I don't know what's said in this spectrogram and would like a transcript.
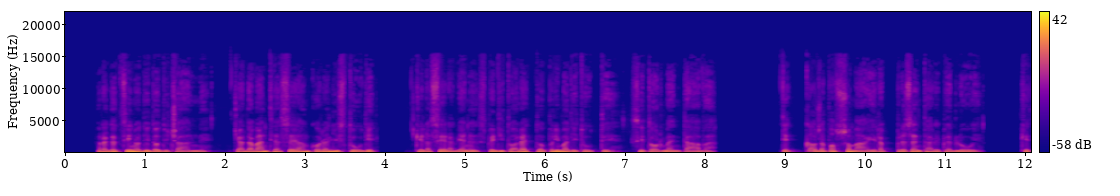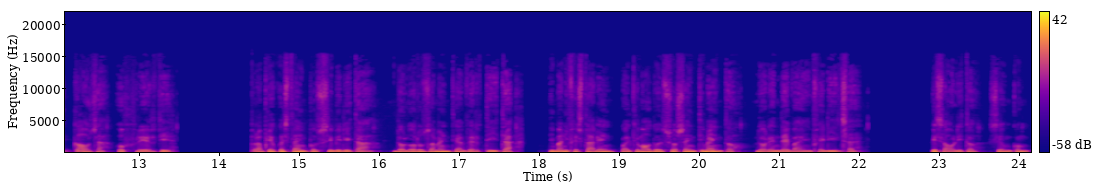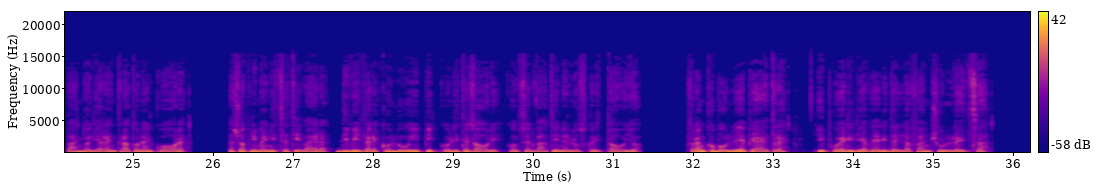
ragazzino di dodici anni, che ha davanti a sé ancora gli studi, che la sera viene spedito a letto prima di tutti, si tormentava. Che cosa posso mai rappresentare per lui? Che cosa offrirgli? Proprio questa impossibilità, dolorosamente avvertita, di manifestare in qualche modo il suo sentimento, lo rendeva infelice. Di solito, se un compagno gli era entrato nel cuore, la sua prima iniziativa era dividere con lui i piccoli tesori conservati nello scrittoio, francobolli e pietre, i puerili averi della fanciullezza,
